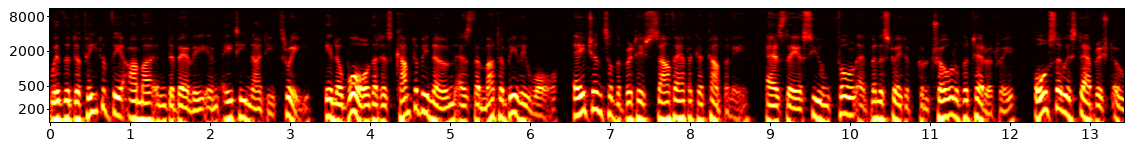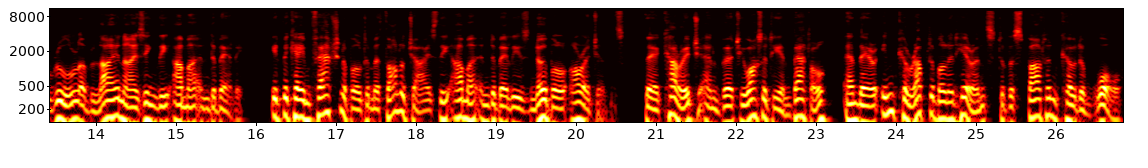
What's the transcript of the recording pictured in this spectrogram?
With the defeat of the Ama Ndebele in 1893, in a war that has come to be known as the Matabele War, agents of the British South Africa Company, as they assumed full administrative control of the territory, also established a rule of lionizing the Ama Ndebele. It became fashionable to mythologize the Ama Ndebele's noble origins, their courage and virtuosity in battle, and their incorruptible adherence to the Spartan code of war.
